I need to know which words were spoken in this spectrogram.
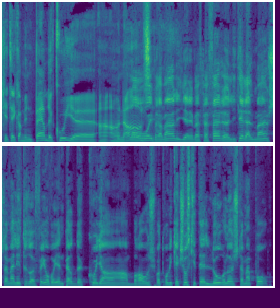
qui était comme une paire de couilles euh, en, en or. Oui, vraiment. Il avait fait faire euh, littéralement, justement, les trophées. On voyait une paire de couilles en, en bronze, je sais pas trop, mais quelque chose qui était lourd, là, justement, pour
